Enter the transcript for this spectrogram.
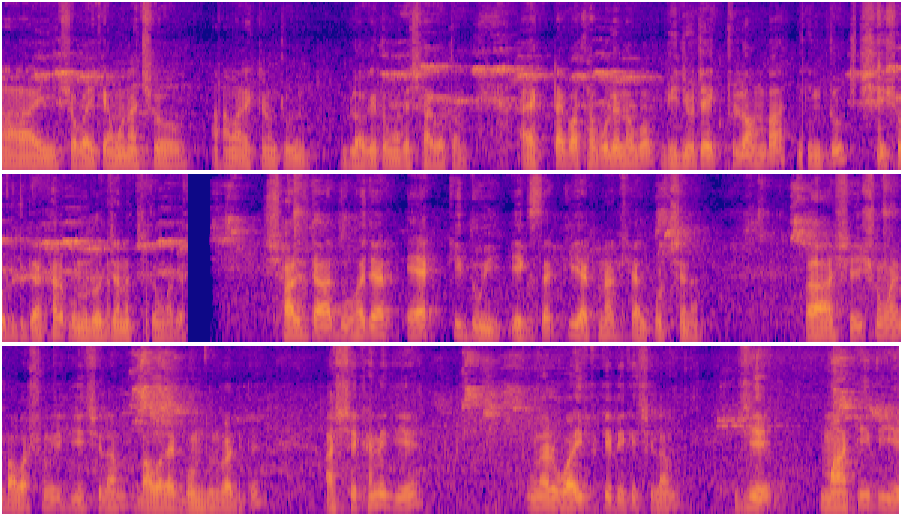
হাই সবাই কেমন আছো? আমার একটা নতুন ব্লগে তোমাদের স্বাগতম। আর একটা কথা বলে নেব, ভিডিওটা একটু লম্বা, কিন্তু সেই ছবিটি দেখার অনুরোধ জানাচ্ছি তোমাদের। সালটা দু এক কি দুই? এক্স্যাক্টলি এখন আর খেয়াল পড়ছে না। সেই সময় বাবার সঙ্গে গিয়েছিলাম, বাবার এক বন্ধুর বাড়িতে। আর সেখানে গিয়ে ওনার ওয়াইফকে দেখেছিলাম যে মাটি দিয়ে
